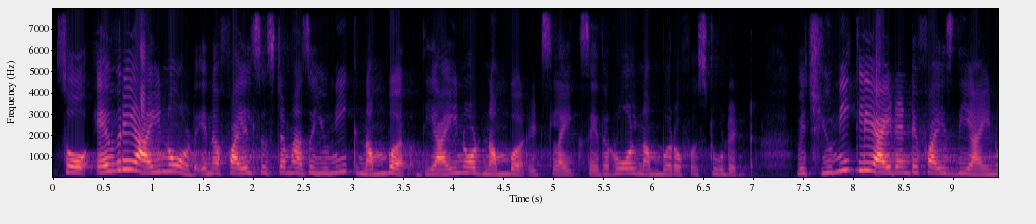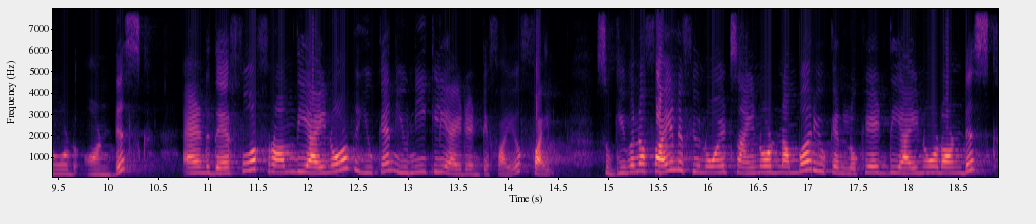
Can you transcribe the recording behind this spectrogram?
So, every inode in a file system has a unique number, the inode number it is like say the roll number of a student which uniquely identifies the inode on disk and therefore from the inode you can uniquely identify a file. So, given a file if you know its inode number you can locate the inode on disk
